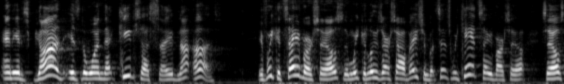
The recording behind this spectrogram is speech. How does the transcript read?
and it's God is the one that keeps us saved, not us. If we could save ourselves, then we could lose our salvation. But since we can't save ourselves,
